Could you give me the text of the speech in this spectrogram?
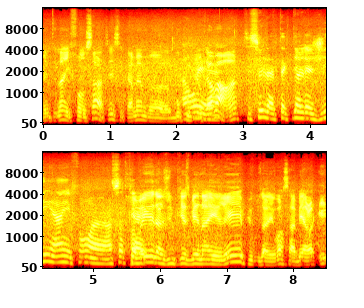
Maintenant, ils font ça, tu sais, c'est quand même euh, beaucoup Ah plus oui, qu'avant. Hein. C'est sûr, la technologie, hein, ils font euh, en sorte que. Travaillez dans une pièce bien aérée, puis vous allez voir, ça va bien. Alors, Et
